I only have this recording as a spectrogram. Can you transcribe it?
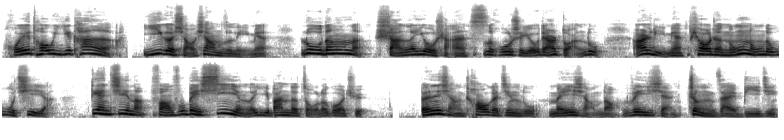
回头一看啊，一个小巷子里面，路灯呢闪了又闪，似乎是有点短路，而里面飘着浓浓的雾气呀。电器呢，仿佛被吸引了一般的走了过去。本想抄个近路，没想到危险正在逼近。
